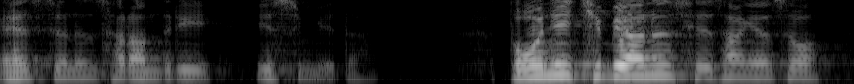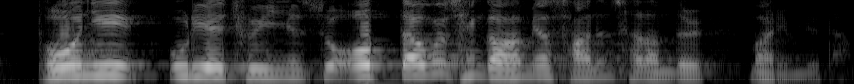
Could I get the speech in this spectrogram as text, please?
애쓰는 사람들이 있습니다. 돈이 지배하는 세상에서 돈이 우리의 주인일 수 없다고 생각하며 사는 사람들 말입니다.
